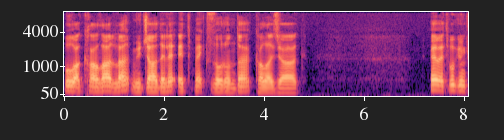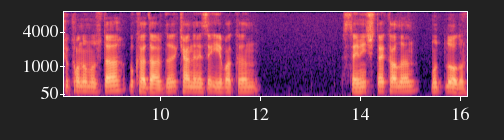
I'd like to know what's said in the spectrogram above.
bu vakalarla mücadele etmek zorunda kalacak. Evet bugünkü konumuz da bu kadardı. Kendinize iyi bakın. Sevinçte kalın, mutlu olun.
